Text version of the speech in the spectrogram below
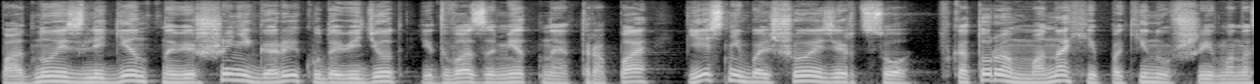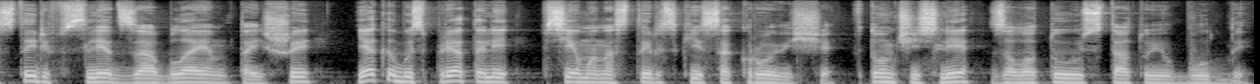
По одной из легенд, на вершине горы, куда ведет едва заметная тропа, есть небольшое озерцо, в котором монахи, покинувшие монастырь вслед за Аблаем Тайши, якобы спрятали все монастырские сокровища, в том числе золотую статую Будды.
